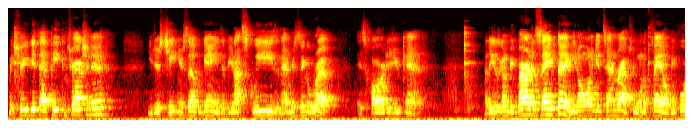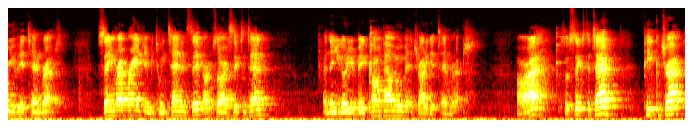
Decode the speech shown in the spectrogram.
Make sure you get that peak contraction in. You're just cheating yourself of gains if you're not squeezing every single rep as hard as you can. Now these are going to be burning, same thing. You don't want to get 10 reps. You want to fail before you hit 10 reps. Same rep range in between 10 and 6, or sorry, 6 and 10. And then you go to your big compound movement and try to get 10 reps. All right, so 6 to 10, peak contract,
